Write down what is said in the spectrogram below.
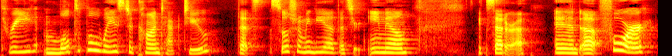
three, multiple ways to contact you. That's social media, that's your email, etc. And uh, four,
